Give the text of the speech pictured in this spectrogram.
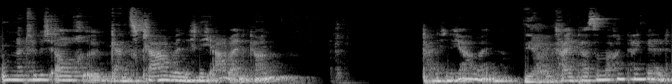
Und natürlich auch äh, ganz klar, wenn ich nicht arbeiten kann, kann ich nicht arbeiten. Ja. Kein Kasse machen, kein Geld.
